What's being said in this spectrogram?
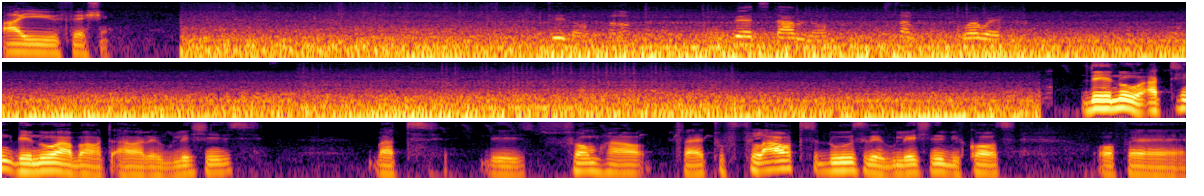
IUU fishing. Stable, Stable. They know, I think they know about our regulations, but they somehow try to flout those regulations because of uh,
